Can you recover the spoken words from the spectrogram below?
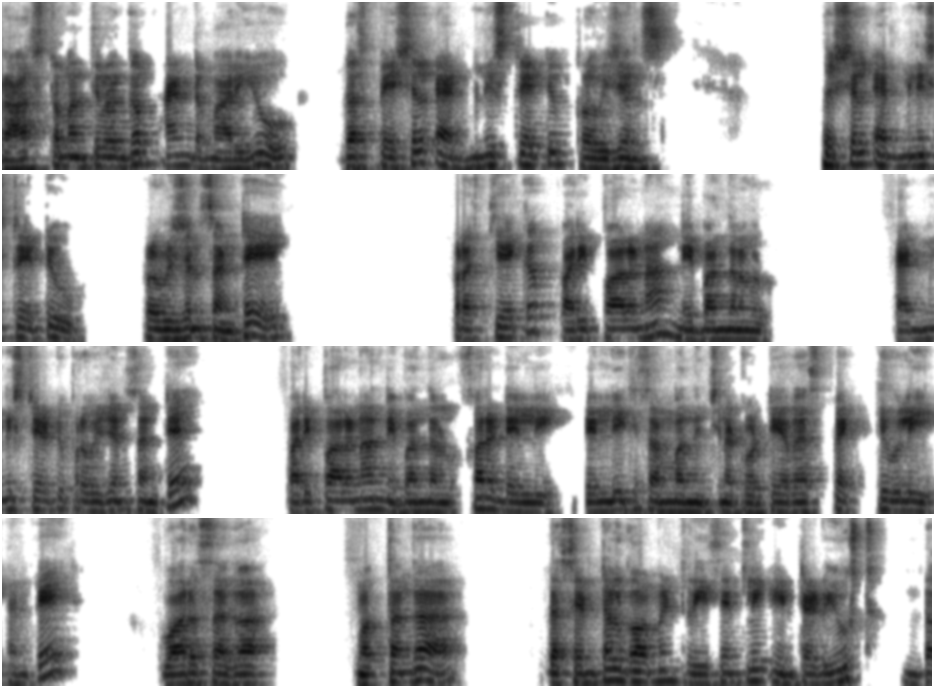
రాష్ట్ర మంత్రివర్గం అండ్ మరియు the special administrative provisions special administrative provisions అంటే ప్రత్యేక పరిపాలనా నిబంధనలు. అడ్మినిస్ట్రేటివ్ ప్రొవిజన్స్ అంటే పరిపాలనా నిబంధనలు. ఫర్ ఢిల్లీ ఢిల్లీకి సంబంధించినటువంటి రెస్పెక్టివ్లీ అంటే వరుసగా. మొత్తంగా the central government recently introduced the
